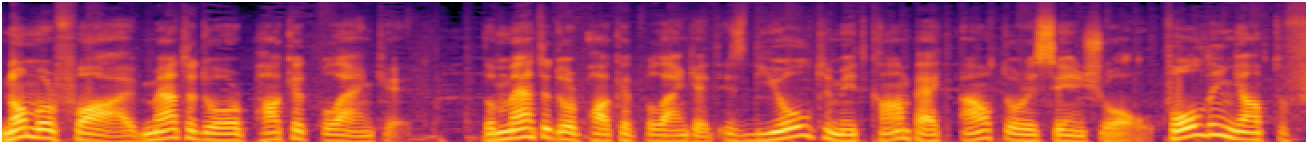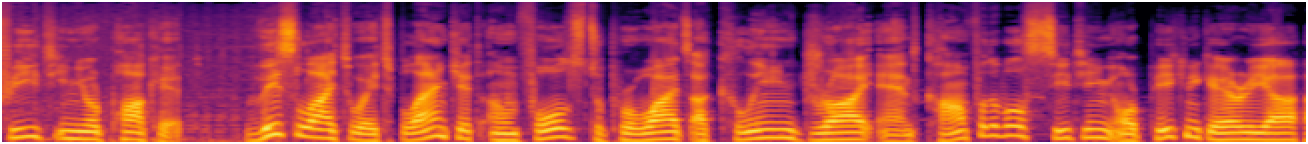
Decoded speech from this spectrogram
Number 5. Matador Pocket Blanket the Matador Pocket Blanket is the ultimate compact outdoor essential, folding up to fit in your pocket. This lightweight blanket unfolds to provide a clean, dry, and comfortable sitting or picnic area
